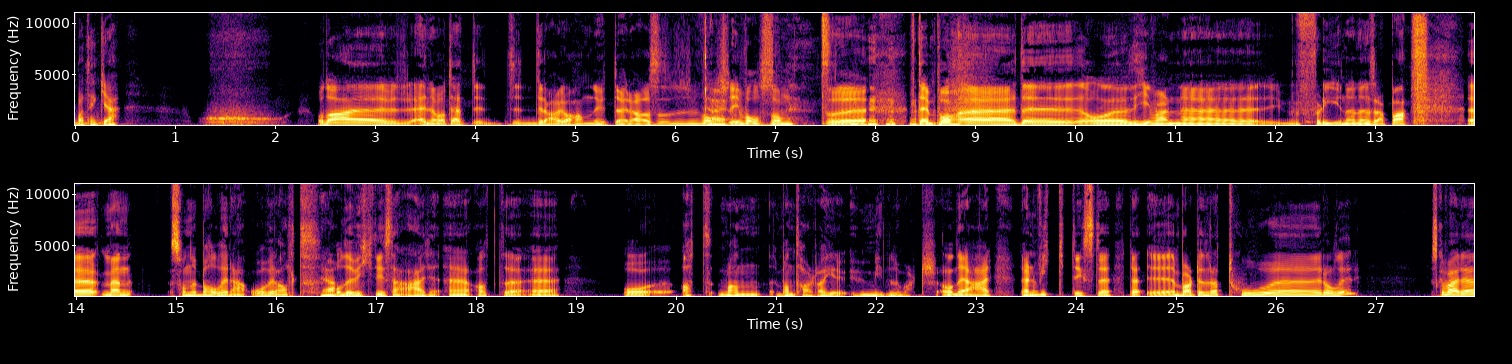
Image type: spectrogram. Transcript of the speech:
bare tenker jeg og da ender det med at jeg drar jo han ut døra altså, volds, Ja, ja. i voldsomt eh, tempo, eh, det, og hiver den eh, flyende ned trappa. Men sånne baller er overalt, Ja. og det viktigste er at og at man, man tar tak i det umiddelbart. Og det er, det er den viktigste er, En bartender har to roller. Det skal være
